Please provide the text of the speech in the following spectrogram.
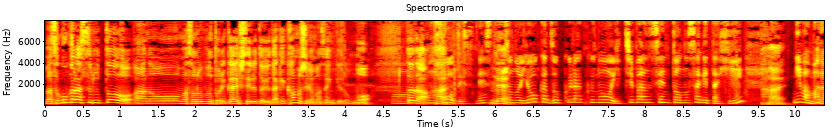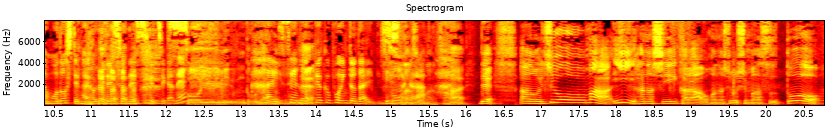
まあそこからすると、あのまあその分取り返しているというだけかもしれませんけども。ただ、はい。そうですね。ね。その8日続落の一番先頭の下げた日はい。にはまだ戻してないわけですよね、数値がね。そういう意味、うんところになりますね。はい。1800ポイント台でしたから。なんです。はい。で、あの、一応、まあ、いい話からお話をしますと、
